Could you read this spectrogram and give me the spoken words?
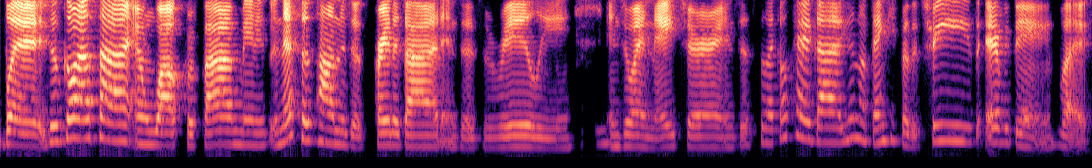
but just go outside and walk for five minutes and that's your time to just pray to god and just really mm-hmm. enjoy nature and just be like okay god you know thank you for the trees everything like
